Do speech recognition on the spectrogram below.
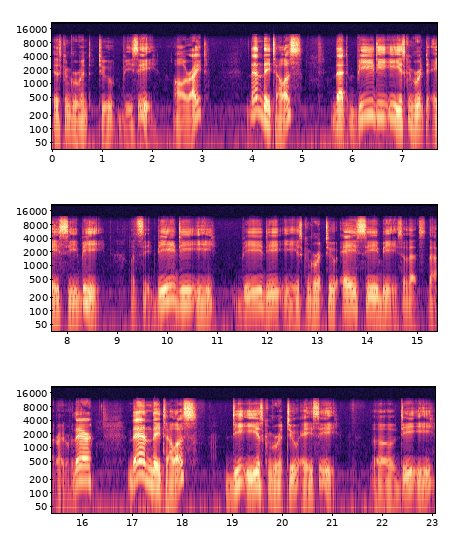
is congruent to BC. All right. Then they tell us that BDE is congruent to ACB. Let's see. BDE, BDE is congruent to ACB. So that's that right over there. Then they tell us DE is congruent to AC. So DE,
